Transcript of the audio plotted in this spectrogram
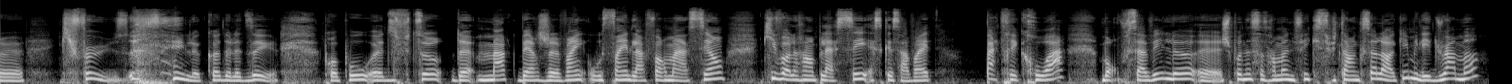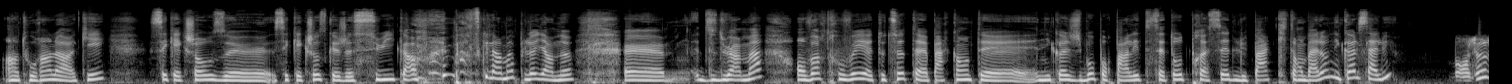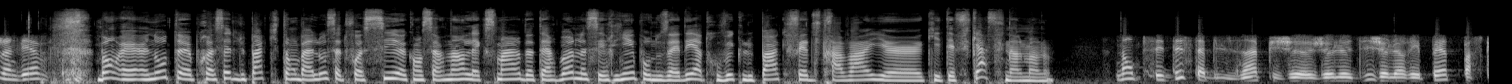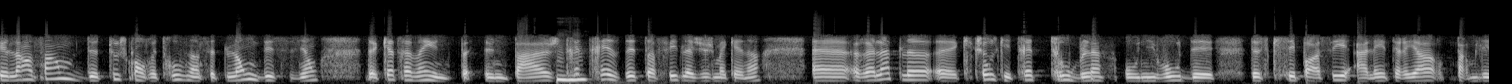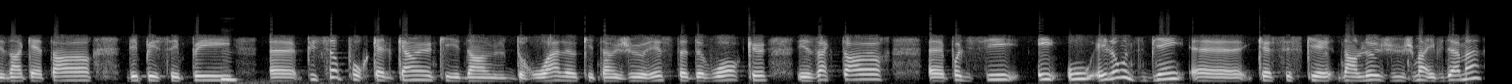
qui fusent, c'est le cas de le dire, à propos du futur de Marc Bergevin au sein de la formation. Qui va le remplacer? Est-ce que ça va être Patrick Roy. Bon, vous savez, là, euh, je suis pas nécessairement une fille qui suit tant que ça le hockey, mais les dramas entourant le hockey, c'est quelque chose euh, c'est quelque chose que je suis quand même particulièrement. Puis là, il y en a euh, du drama. On va retrouver tout de suite, par contre, Nicole Gibault pour parler de cet autre procès de l'UPAC qui tombe à l'eau. Nicole, salut. Bonjour Geneviève. Bon, euh, un autre euh, procès de l'UPAC qui tombe à l'eau cette fois-ci euh, concernant l'ex-maire de Terrebonne. C'est rien pour nous aider à trouver que l'UPAC fait du travail qui est efficace finalement. Là. Non, c'est déstabilisant, puis je, je le dis, je le répète, parce que l'ensemble de tout ce qu'on retrouve dans cette longue décision de 81 une page, mhm. très, très étoffée de la juge McKenna, euh, relate là euh, quelque chose qui est très troublant au niveau de, de ce qui s'est passé à l'intérieur parmi les enquêteurs, des PCP, mhm. euh, puis ça, pour quelqu'un qui est dans le droit, là, qui est un juriste, de voir que les acteurs euh, policiers et où, et là on dit bien euh, que c'est ce qui est dans le jugement. Évidemment,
